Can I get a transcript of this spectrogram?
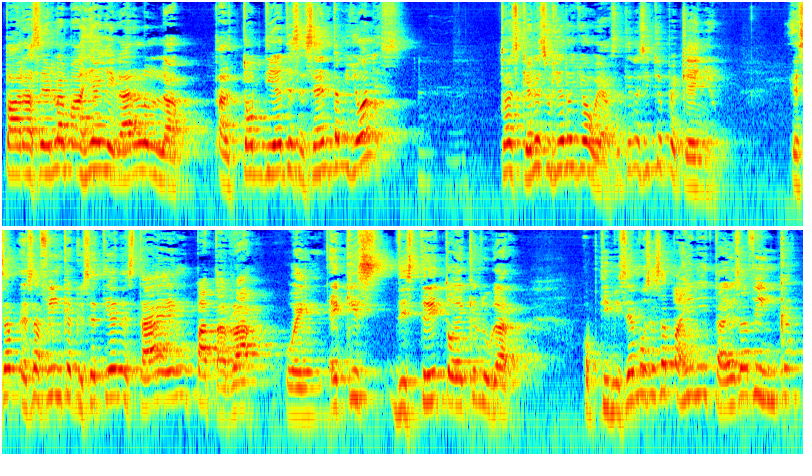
para hacer la magia llegar al top 10 de 60 millones. Entonces, ¿qué le sugiero yo? Vea, usted tiene sitio pequeño. Esa, esa finca que usted tiene está en Patarrá o en X distrito, X lugar optimicemos esa paginita de esa finca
